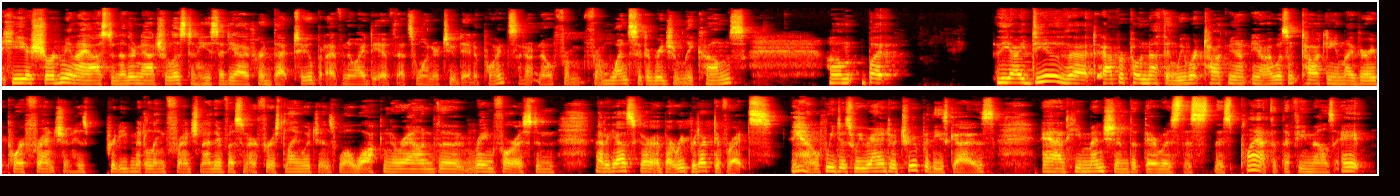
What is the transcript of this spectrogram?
he assured me, and I asked another naturalist, and he said, "Yeah, I've heard that too, but I have no idea if that's one or two data points. I don't know from from whence it originally comes." Um, but the idea that apropos nothing, we weren't talking, you know, I wasn't talking in my very poor French and his pretty middling French, neither of us in our first languages, while walking around the rainforest in Madagascar about reproductive rights. You know, we just, we ran into a troop of these guys and he mentioned that there was this, this plant that the females ate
